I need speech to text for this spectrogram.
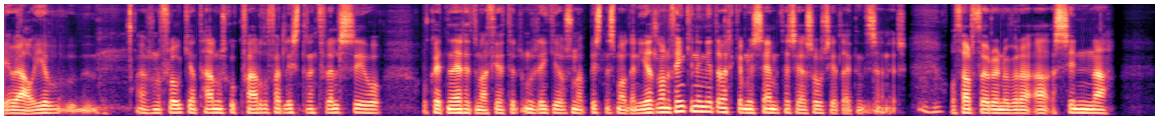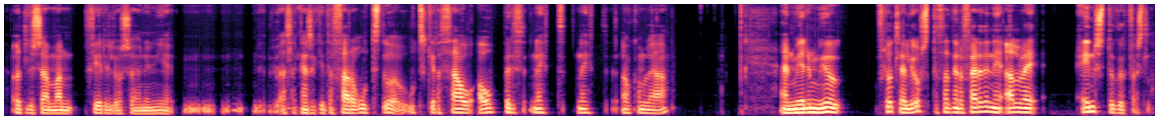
ég, já, ég það er svona flóki að tala um sko hvar þú fær listrænt frelsi og, og hvernig er þetta því að þetta er nú reykið á svona business model en ég hann að fengja inn í þetta verkefni sem þessi associate lighting designers mm -hmm. og þar þau raun og vera að sinna öllu saman fyrir ljósahönnin ég ætla kannski ekki að fara út og útskýra þá ábyrð neitt, neitt nákvæmlega. En mér er mjög fljótlega ljóst að þannig er að ferðinni alveg einstöku uppfæsla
